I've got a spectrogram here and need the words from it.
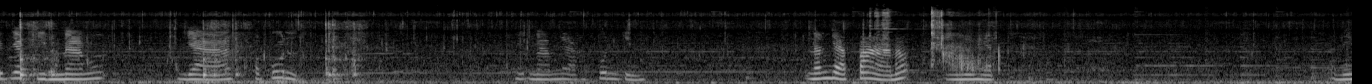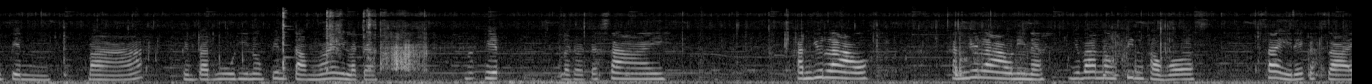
วิทยากินน้ำยาข้าวปุ้นเฮ็ดน้ำยาข้าวปุ้นกิน น้ำยาป่าเนาะอันนี้เฮ็ดอันนี้เป็นปลาเป็นปลาทูที่น้องปิ้นตำไว้แล้วก็มะเพ็ดแล้วก็กระชายคันยุลาวคันยุลาวนี่นะอยู่บ้านน้องปิ้นเขาบอใส่ได้กระชาย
